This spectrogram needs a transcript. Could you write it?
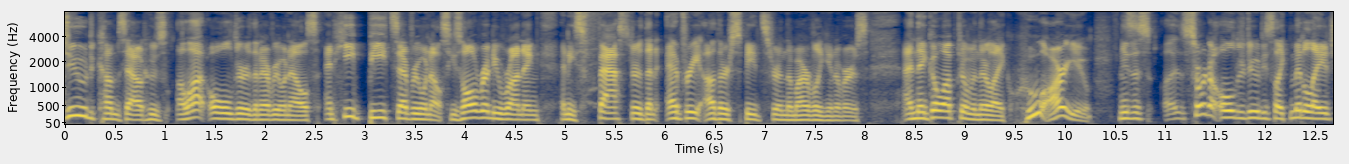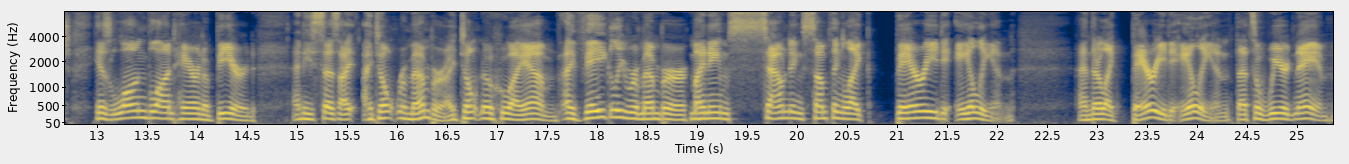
dude comes out who's a lot older than everyone else and he beats everyone else. He's already running and he's faster than every other speedster in the marvel universe. And they go up to him and they're like who are you? He's this uh, sort of older dude. He's like middle-aged. He has long blonde hair and a beard. And he says I, I don't remember. I don't know who i am. I vaguely remember my name sounding something like buried alien and they're like buried alien that's a weird name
